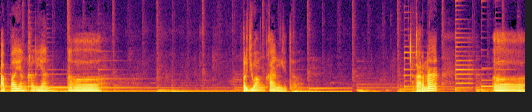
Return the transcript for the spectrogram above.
apa yang kalian uh, perjuangkan gitu karena uh,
